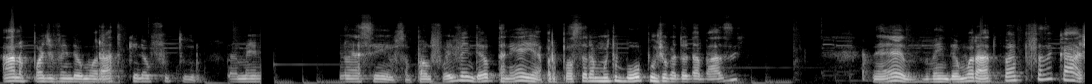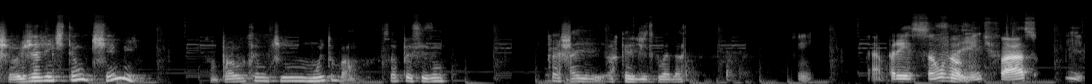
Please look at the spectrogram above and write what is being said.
Ah, não pode vender o Morato porque ele é o futuro. Também não é assim. O São Paulo foi e vendeu, tá nem aí. A proposta era muito boa pro jogador da base. Né, vendeu o Morato para fazer caixa. Hoje a gente tem um time. São Paulo tem um time muito bom. Só precisa encaixar e eu acredito que vai dar. Sim. A pressão realmente faz que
